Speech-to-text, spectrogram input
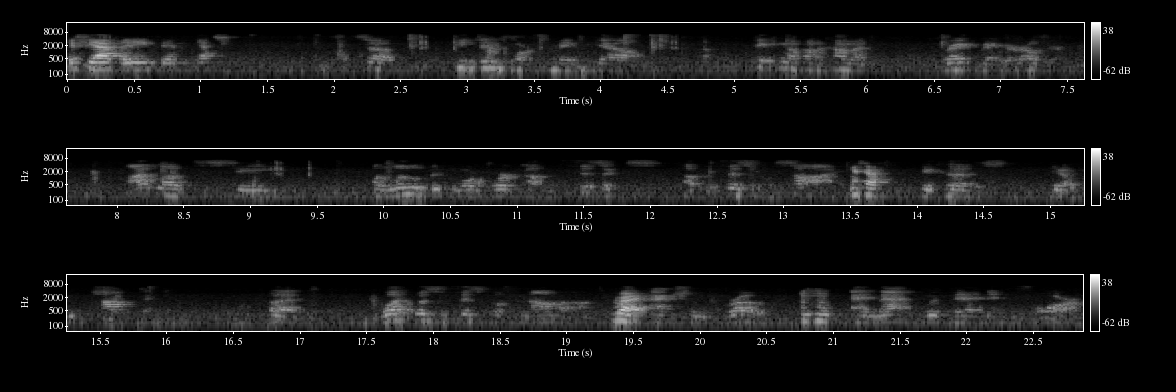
if you have anything, yes. So, Pete Dinsmore from APL, picking up on a comment Greg made earlier, I'd love to see a little bit more work on the physics of the physical side. Okay. Because, you know, you popped it, but what was the physical phenomenon? Right. What actually broke? Mhm. And that would then inform,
